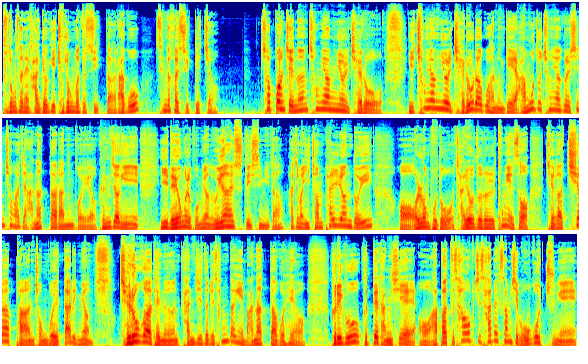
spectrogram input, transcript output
부동산의 가격이 조정받을 수 있다라고 생각할 수 있겠죠. 첫 번째는 청약률 제로. 이 청약률 제로라고 하는 게 아무도 청약을 신청하지 않았다라는 거예요. 굉장히 이 내용을 보면 의아할 수도 있습니다. 하지만 2008년도의 어, 언론 보도 자료들을 통해서 제가 취합한 정보에 따르면 제로가 되는 단지들이 상당히 많았다고 해요. 그리고 그때 당시에 어, 아파트 사업지 435곳 중에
